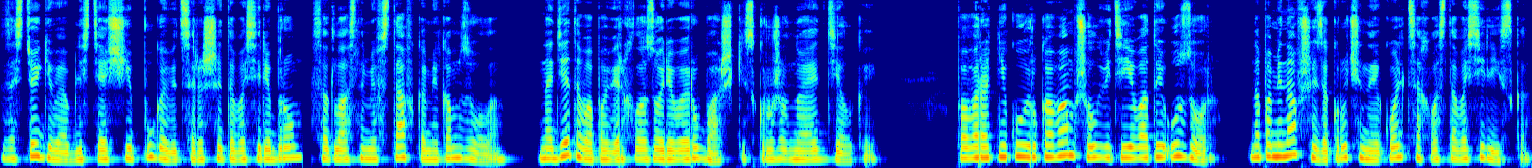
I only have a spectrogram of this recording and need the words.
застегивая блестящие пуговицы расшитого серебром с атласными вставками камзола, надетого поверх лазоревой рубашки с кружевной отделкой. По воротнику и рукавам шел витиеватый узор, напоминавший закрученные кольца хвоста Василиска.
